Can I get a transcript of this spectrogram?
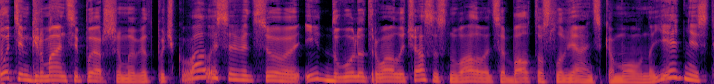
Потім германці першими відпочкувалися від цього, і доволі тривалий час існувала ця балтослов'янська мовна єдність,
